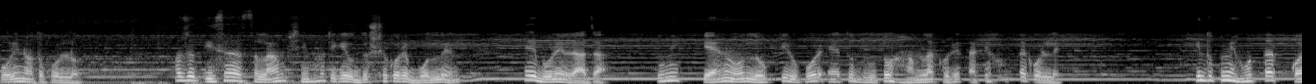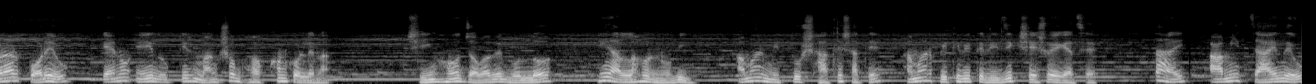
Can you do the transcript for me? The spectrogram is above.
পরিণত করল। হজরত আসসালাম সিংহটিকে উদ্দেশ্য করে বললেন, হে বনের রাজা তুমি কেন লোকটির উপর এত দ্রুত হামলা করে তাকে হত্যা করলে? কিন্তু তুমি হত্যা করার পরেও কেন এই লোকটির মাংস ভক্ষণ করলে না? সিংহ জবাবে বলল, হে আল্লাহর নবী, আমার মৃত্যুর সাথে সাথে আমার পৃথিবীতে রিজিক শেষ হয়ে গেছে। তাই আমি চাইলেও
